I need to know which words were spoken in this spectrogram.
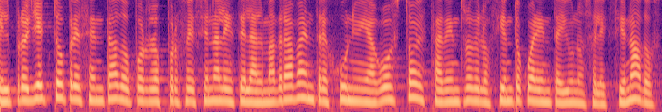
El proyecto presentado por los profesionales de la Almadraba entre junio y agosto está dentro de los 141 seleccionados.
